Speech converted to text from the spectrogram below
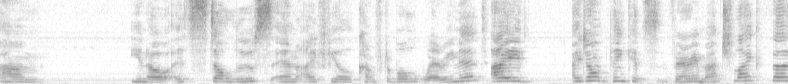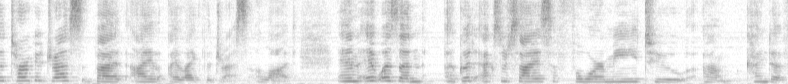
um, you know, it's still loose and I feel comfortable wearing it. I I don't think it's very much like the Target dress, but I, I like the dress a lot. And it was an, a good exercise for me to um, kind of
